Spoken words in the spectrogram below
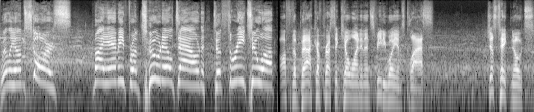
Williams scores! Miami from 2-0 down to 3-2 up. Off the back of Preston Kilwien and then Speedy Williams class. Just take notes.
